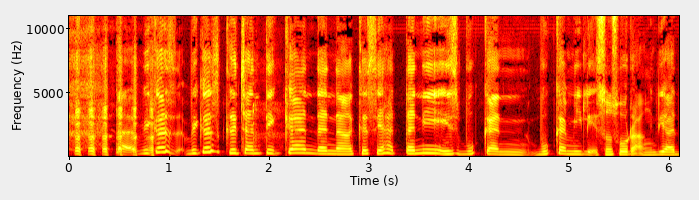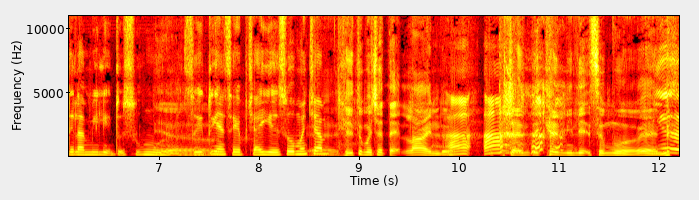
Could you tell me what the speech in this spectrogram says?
because because kecantikan dan uh, kesihatan ni is bukan bukan milik seorang dia adalah milik untuk semua Yeah. so itu yang saya percaya so macam yes. Itu macam tagline tu Ah, ah. Kecantikan milik semua kan Ya.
